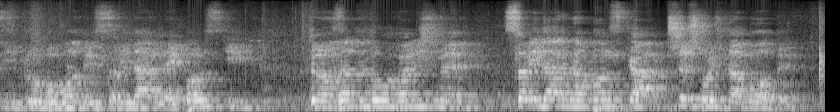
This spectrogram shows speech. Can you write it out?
sesji Klubu Młodych Solidarnej Polski, którą zatytułowaliśmy Solidarna Polska – Przyszłość dla Młodych.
